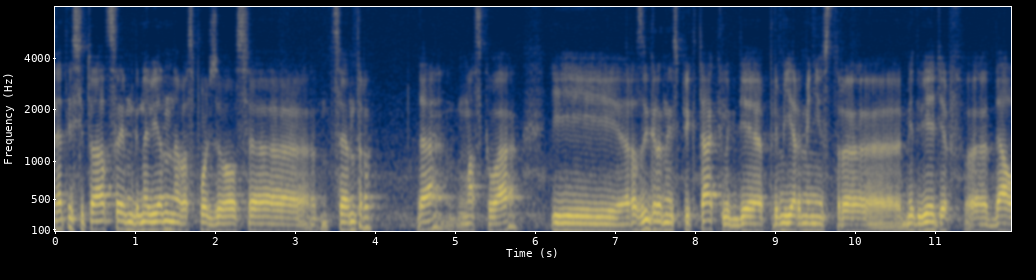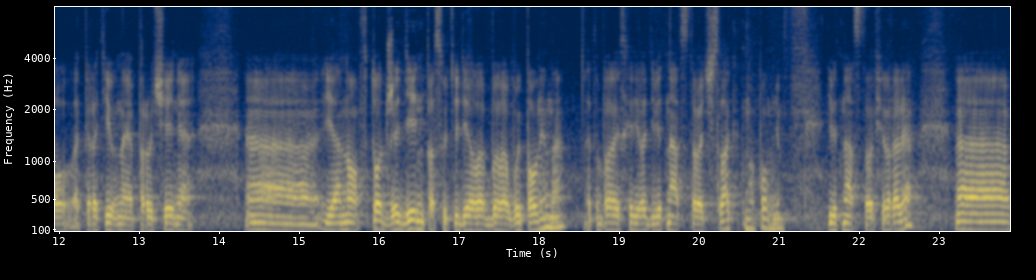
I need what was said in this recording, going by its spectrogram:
этой ситуацией мгновенно воспользовался центр, да, Москва, и разыгранный спектакль, где премьер-министр э, Медведев э, дал оперативное поручение Э, и оно в тот же день, по сути дела, было выполнено. Это происходило 19 числа, как мы помним, 19 февраля. Э,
